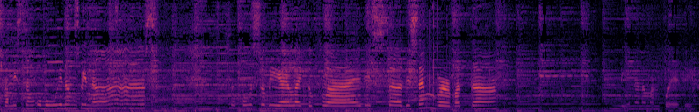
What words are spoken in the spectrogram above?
Kakamis ng umuwi ng Pinas. Supposed to be I like to fly this uh, December but uh, hindi na naman pwede.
